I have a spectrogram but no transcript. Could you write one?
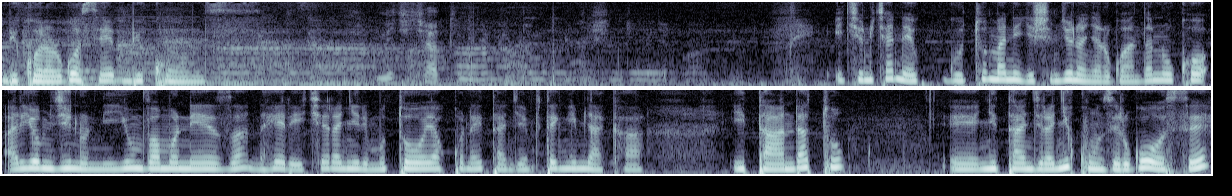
mbikora rwose mbikunze. Niki cyatumye mpitamo kwigisha imbyino nyarwanda? Ikintu cyane gutuma nigisha imbyino nyarwanda ni uko ariyo mbyino niyumvamo neza nahereye kera nkiri mutoya kuko nayitangiye mfite nk'imyaka itandatu eh, nyitangira nyikunze rwose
